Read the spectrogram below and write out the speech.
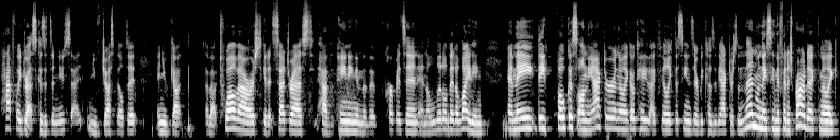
halfway dressed because it's a new set and you've just built it and you've got about 12 hours to get it set dressed have the painting and the, the carpets in and a little bit of lighting. And they they focus on the actor and they're like okay i feel like the scene's there because of the actors. And then when they see the finished product and they're like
